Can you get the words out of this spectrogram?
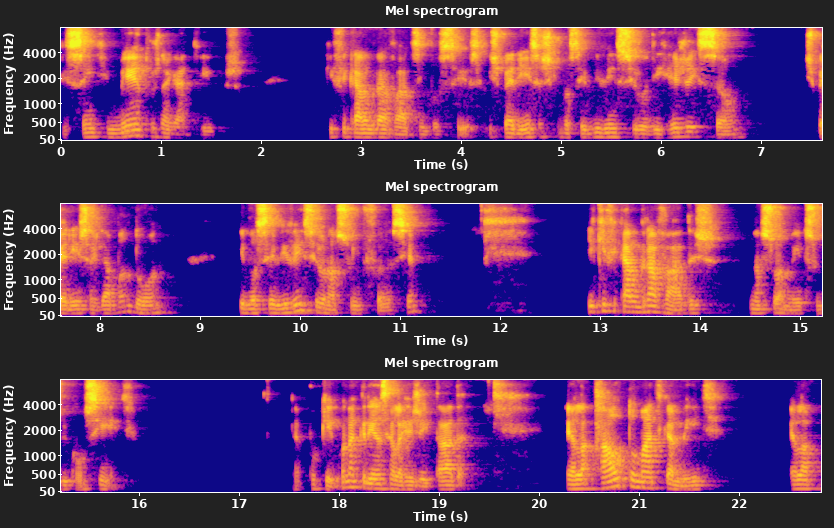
de sentimentos negativos que ficaram gravados em vocês, experiências que você vivenciou de rejeição, experiências de abandono que você vivenciou na sua infância e que ficaram gravadas na sua mente subconsciente. É porque quando a criança ela é rejeitada, ela automaticamente ela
